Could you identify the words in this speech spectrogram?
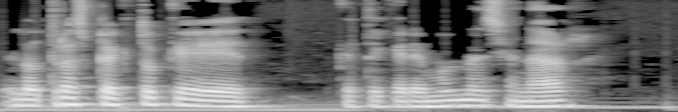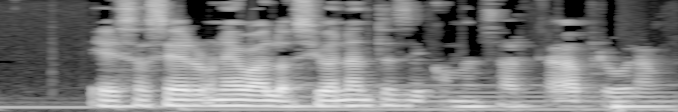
El otro aspecto que, te queremos mencionar es hacer una evaluación antes de comenzar cada programa.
